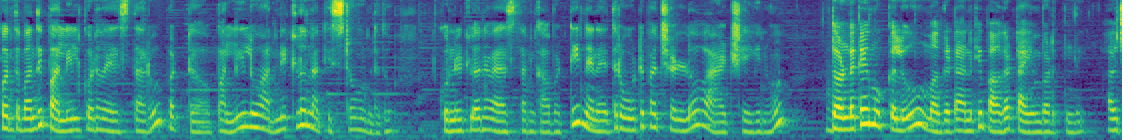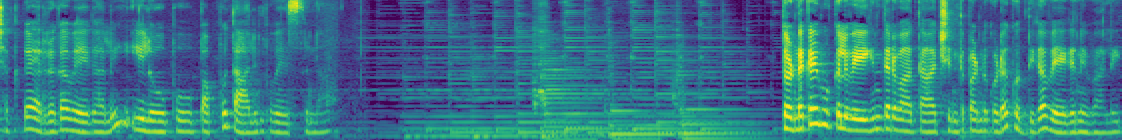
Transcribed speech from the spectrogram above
కొంతమంది పల్లీలు కూడా వేస్తారు. బట్ uh, పల్లీలు అన్నిట్లో నాకు ఇష్టం ఉండదు. కొన్నిట్లోనే వేస్తాను కాబట్టి నేనైతే రోటి పచ్చళ్ళలో యాడ్ చేయను. దొండకాయ ముక్కలు మగ్గటానికి బాగా టైం పడుతుంది. అవి చక్కగా ఎర్రగా వేగాలి. ఈలోపు పప్పు తాలింపు వేస్తున్నా. దొండకాయ ముక్కలు వేగిన తర్వాత చింతపండు కూడా కొద్దిగా వేగనివ్వాలి.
